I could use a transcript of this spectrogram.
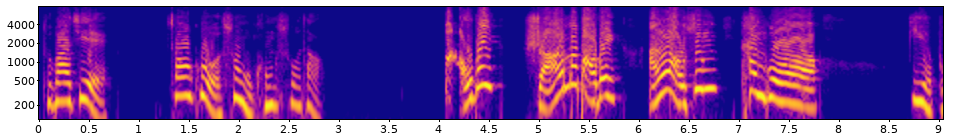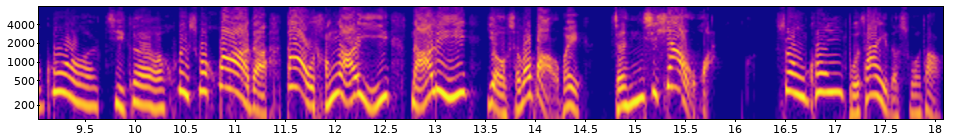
猪八戒招过孙悟空说道：“宝贝？什么宝贝？俺老孙看过，也不过几个会说话的道童而已，哪里有什么宝贝？真是笑话！”孙悟空不在意的说道：“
